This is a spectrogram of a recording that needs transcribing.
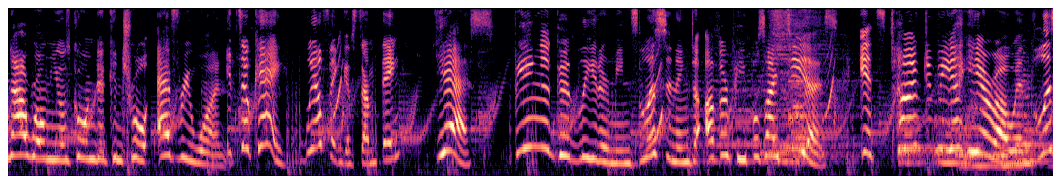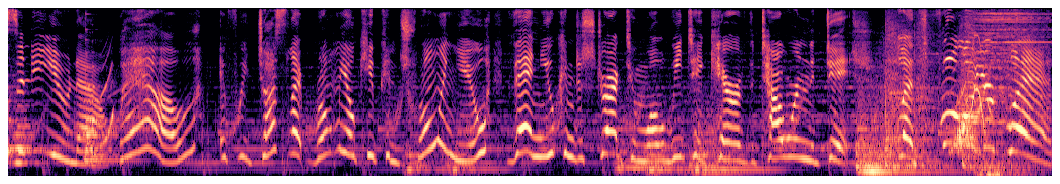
Now Romeo's going to control everyone. It's okay. We'll think of something. Yes, being a good leader means listening to other people's ideas. It's time to be a hero. and listen to you now. Well, if we just let Romeo keep controlling you, then you can distract him while we take care of the tower and the dish. Let's follow your plan.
